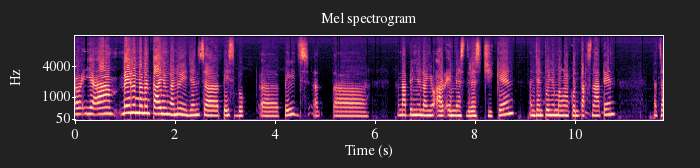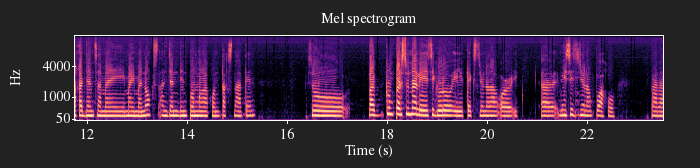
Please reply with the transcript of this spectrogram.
Oh, yeah, um, mayroon naman tayong ano eh diyan sa Facebook ah, page at ah, hanapin niyo lang yung RMS Dress Chicken. Andyan po yung mga contacts natin. At saka dyan sa may, may manox, andyan din po mga contacts natin. So, pag kung personal eh, siguro i-text nyo na lang or ah, message nyo lang po ako para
